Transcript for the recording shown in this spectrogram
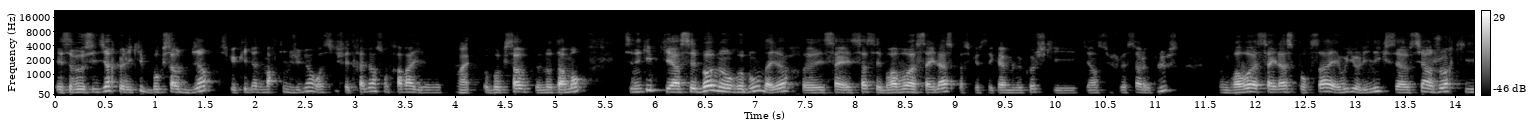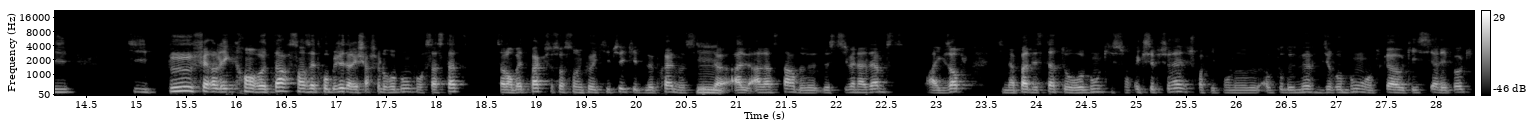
Et ça veut aussi dire que l'équipe box out bien, parce que Kylian Martin Jr. aussi fait très bien son travail euh, Ouais. au box out notamment. C'est une équipe qui est assez bonne au rebond d'ailleurs, et ça, c'est bravo à Silas parce que c'est quand même le coach qui, qui insuffle ça le plus. Donc bravo à Silas pour ça. Et oui, Olinik, c'est aussi un joueur qui, qui peut faire l'écran en retard sans être obligé d'aller chercher le rebond pour sa stat. Ça l'embête pas que ce soit son coéquipier qui le prenne aussi, Mm. à, à l'instar de, de Steven Adams, par exemple, qui n'a pas des stats au rebond qui sont exceptionnelles. Je crois qu'il tourne au- autour de 9-10 rebonds, en tout cas au KC à l'époque.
